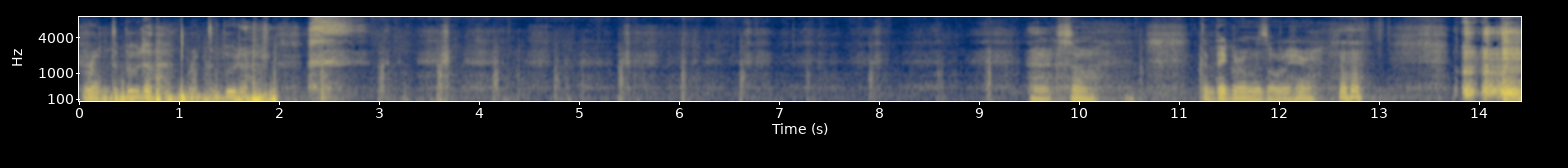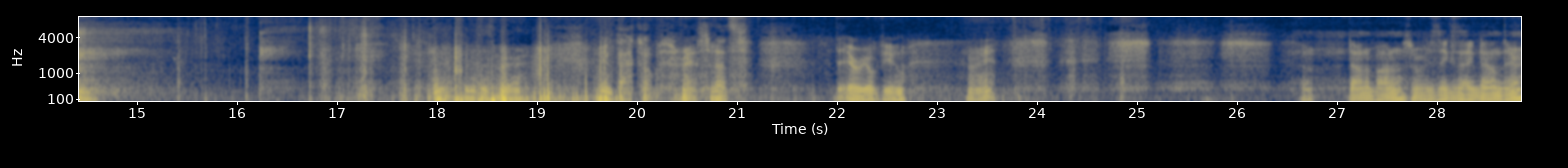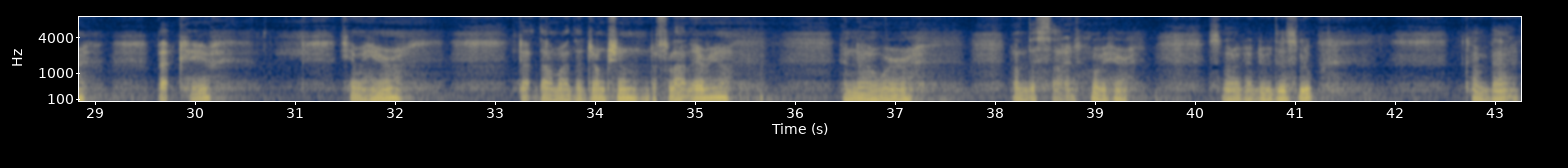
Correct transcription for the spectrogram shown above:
Rub the Buddha, rub the Buddha. Alright, so the big room is over here. This is where let me back up. Right, so that's the aerial view. Alright. So down the bottom, so we zigzag down there. Cave. Came here. Got down by the junction, the flat area. And now we're on this side over here. So now we're gonna do this loop. Come back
